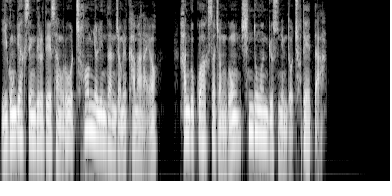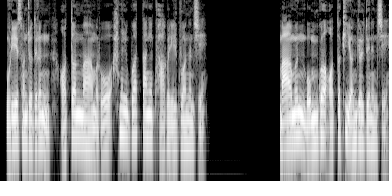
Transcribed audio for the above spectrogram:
이공계 학생들을 대상으로 처음 열린다는 점을 감안하여 한국과 학사 전공 신동원 교수님도 초대했다. 우리의 선조들은 어떤 마음으로 하늘과 땅의 과학을 일구었는지, 마음은 몸과 어떻게 연결되는지,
